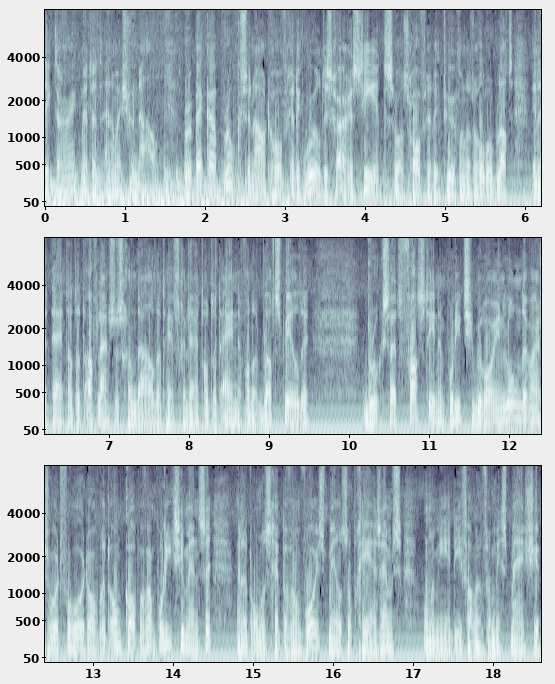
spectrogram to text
Dik Hark met het NOS Journaal. Rebecca Brooks, een oud-hoofdredacteur World, is gearresteerd. Ze was hoofdredacteur van het Roddelblad in de tijd dat het afluisterschandaal dat heeft geleid tot het einde van het blad speelde. Brooks zit vast in een politiebureau in Londen waar ze wordt verhoord over het omkopen van politiemensen en het onderscheppen van voicemails op gsm's, onder meer die van een vermist meisje.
